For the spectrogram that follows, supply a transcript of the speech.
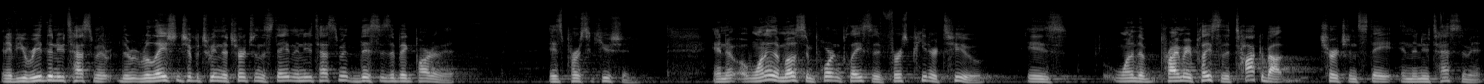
And if you read the New Testament, the relationship between the church and the state in the New Testament, this is a big part of it, is persecution. And one of the most important places, 1 Peter 2, is one of the primary places to talk about church and state in the New Testament.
